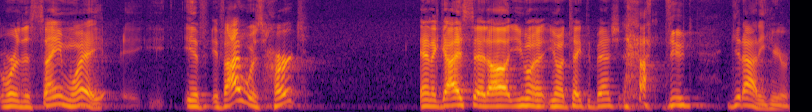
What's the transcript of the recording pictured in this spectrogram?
were the same way, if, if I was hurt and a guy said, Oh, you want to you wanna take the bench? Ah, dude, get out of here.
